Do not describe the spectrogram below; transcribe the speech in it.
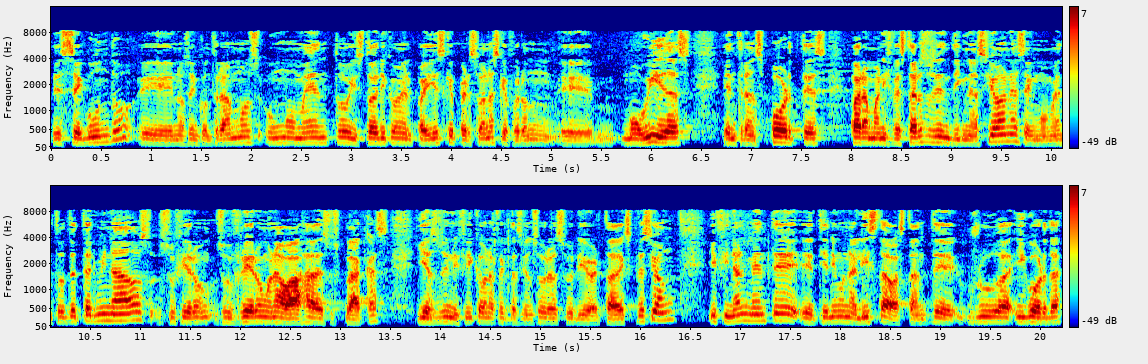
Eh, segundo, eh, nos encontramos un momento histórico en el país que personas que fueron movidas en transportes para manifestar sus indignaciones en momentos determinados sufrieron, sufrieron una baja de sus placas y eso significa una afectación sobre su libertad de expresión. Y finalmente tienen una lista bastante ruda y gorda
